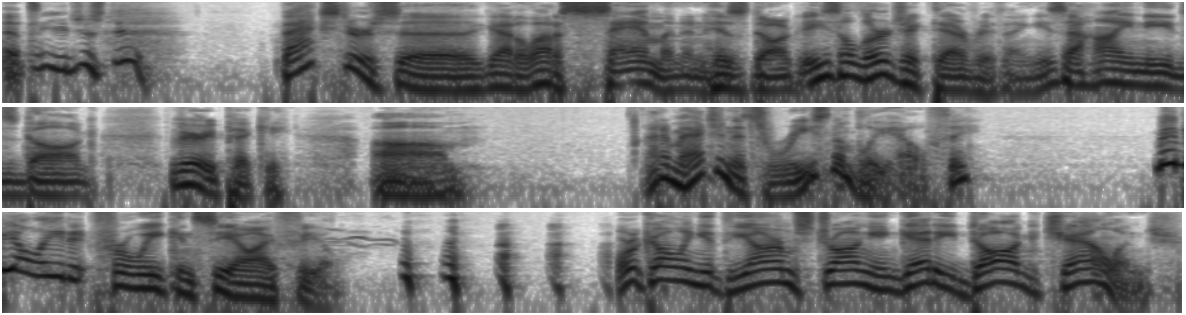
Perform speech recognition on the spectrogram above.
that. You just did. Baxter's uh, got a lot of salmon in his dog. He's allergic to everything. He's a high needs dog, very picky. Um, I'd imagine it's reasonably healthy. Maybe I'll eat it for a week and see how I feel. We're calling it the Armstrong and Getty Dog Challenge.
